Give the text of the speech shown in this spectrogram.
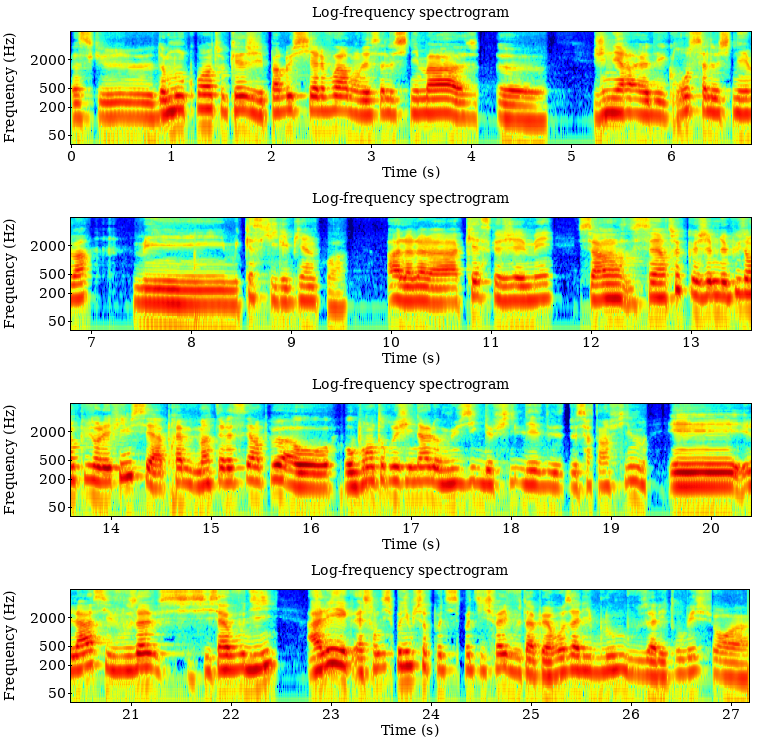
parce que dans mon coin en tout cas, j'ai pas réussi à le voir dans les salles de cinéma euh, général, des grosses salles de cinéma, mais mais qu'est-ce qu'il est bien quoi. Ah là là là, qu'est-ce que j'ai aimé. C'est un, un truc que j'aime de plus en plus dans les films, c'est après m'intéresser un peu aux, aux bandes originales, aux musiques de, de, de, certains films. Et là, si, vous si ça vous dit, Allez, elles sont disponibles sur Spotify. Vous tapez Rosalie Bloom, vous allez tomber sur, euh,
